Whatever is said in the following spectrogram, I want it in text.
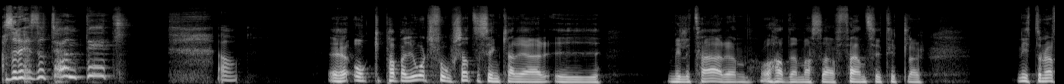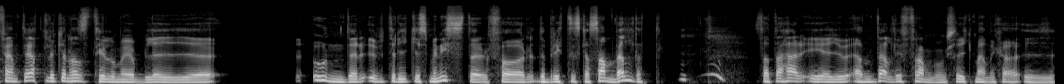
Alltså det är så töntigt! Ja. Eh, Och pappa George fortsatte sin karriär i militären och hade en massa fancy titlar. 1951 lyckades han till och med bli eh, underutrikesminister för det brittiska samväldet. Så att det här är ju en väldigt framgångsrik människa i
